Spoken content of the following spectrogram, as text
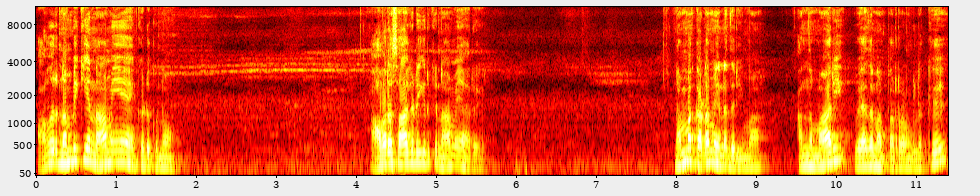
அவர் நம்பிக்கையை நாமே ஏன் கெடுக்கணும்? அவரை சாகடிக்கிறதுக்கு நாம யார்? நம்ம கடமை என்ன தெரியுமா? அந்த மாதிரி வேதனைப்படுறவங்களுக்கு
